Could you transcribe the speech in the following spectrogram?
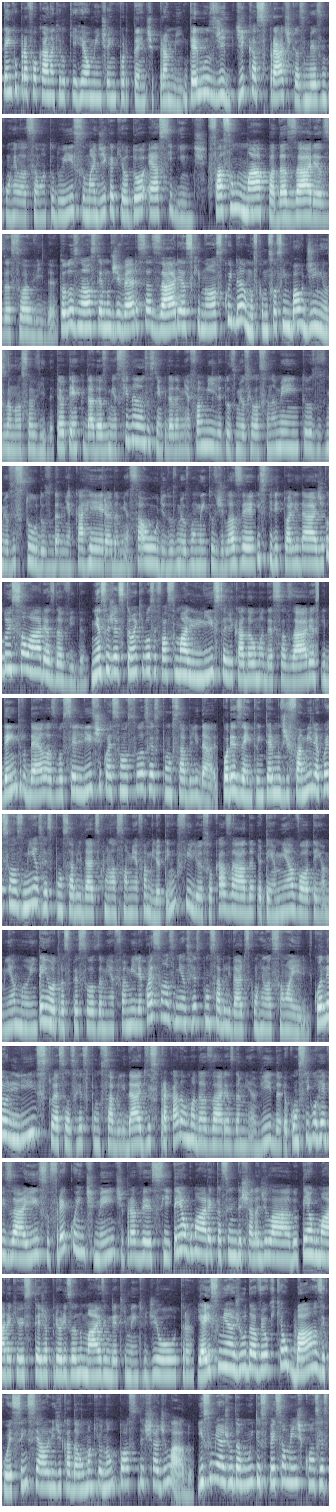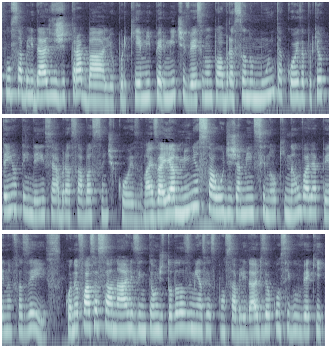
tempo para focar naquilo que realmente é importante para mim. Em termos de dicas práticas mesmo com relação a tudo isso, uma dica que eu dou é a seguinte: faça um mapa das áreas da sua vida. Todos nós temos diversas áreas que nós cuidamos, como se fossem baldinhos na nossa vida. Então eu tenho que cuidar das minhas finanças, tenho que cuidar da minha família, dos meus relacionamentos, dos meus estudos, da minha carreira, da minha saúde, dos meus momentos de lazer, espiritualidade. Tudo isso são áreas da vida. Minha sugestão é que você faça uma lista de cada uma dessas áreas e dentro delas você liste quais são as suas responsabilidades. Por exemplo, em termos de família, quais são as minhas responsabilidades responsabilidades com relação à minha família. Eu tenho um filho, eu sou casada, eu tenho a minha avó, tenho a minha mãe, tenho outras pessoas da minha família. Quais são as minhas responsabilidades com relação a eles? Quando eu listo essas responsabilidades para cada uma das áreas da minha vida, eu consigo revisar isso frequentemente para ver se tem alguma área que está sendo deixada de lado, tem alguma área que eu esteja priorizando mais em detrimento de outra. E aí isso me ajuda a ver o que é o básico, o essencial ali de cada uma que eu não posso deixar de lado. Isso me ajuda muito, especialmente com as responsabilidades de trabalho, porque porque me permite ver se eu não estou abraçando muita coisa, porque eu tenho a tendência a abraçar bastante coisa. Mas aí a minha saúde já me ensinou que não vale a pena fazer isso. Quando eu faço essa análise então de todas as minhas responsabilidades, eu consigo ver que,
